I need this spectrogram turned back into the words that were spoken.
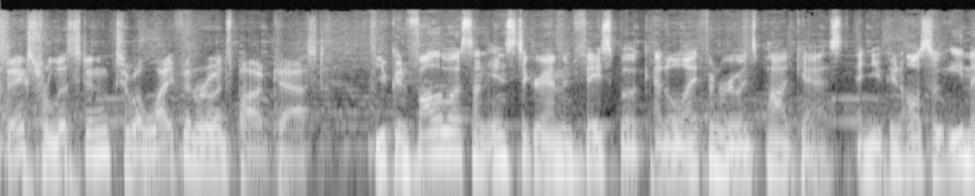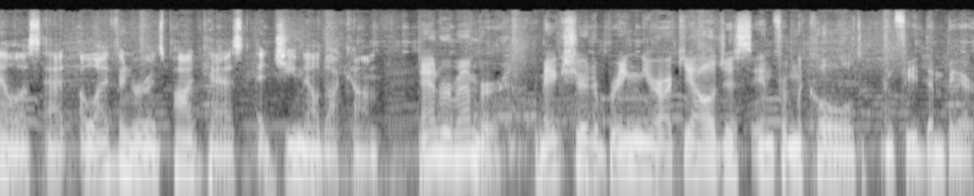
Thanks for listening to a Life in Ruins podcast. You can follow us on Instagram and Facebook at A Life in Ruins Podcast, and you can also email us at A Life in Ruins Podcast at gmail.com. And remember, make sure to bring your archaeologists in from the cold and feed them beer.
